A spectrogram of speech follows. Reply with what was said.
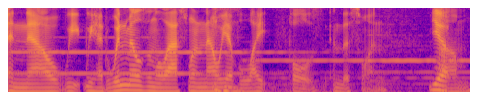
And now we we had windmills in the last one. Now we have Mhm. light poles in this one. Yeah. Um,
